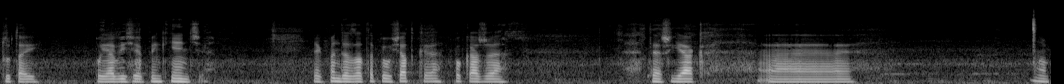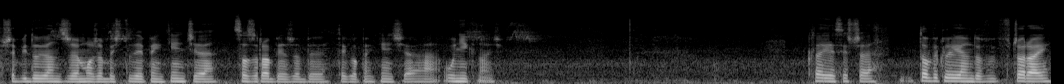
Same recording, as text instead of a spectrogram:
tutaj pojawi się pęknięcie. Jak będę zatapiał siatkę pokażę też jak e, no, przewidując, że może być tutaj pęknięcie co zrobię, żeby tego pęknięcia uniknąć klej jest jeszcze, to wykleiłem do wczoraj,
